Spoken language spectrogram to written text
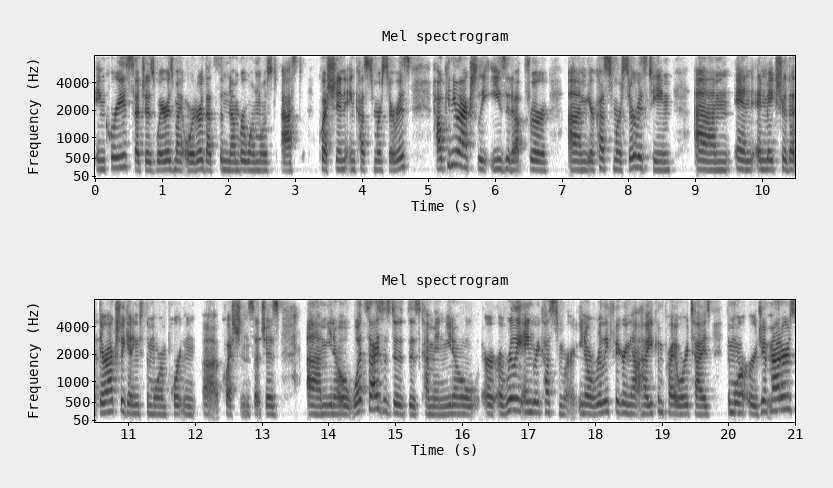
inquiries such as where is my order? That's the number one most asked question in customer service. How can you actually ease it up for um, your customer service team um, and and make sure that they're actually getting to the more important uh, questions, such as, um, you know, what sizes does this come in? You know, or a really angry customer. You know, really figuring out how you can prioritize the more urgent matters,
